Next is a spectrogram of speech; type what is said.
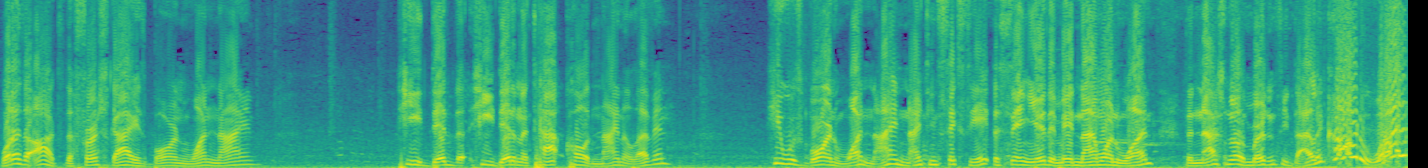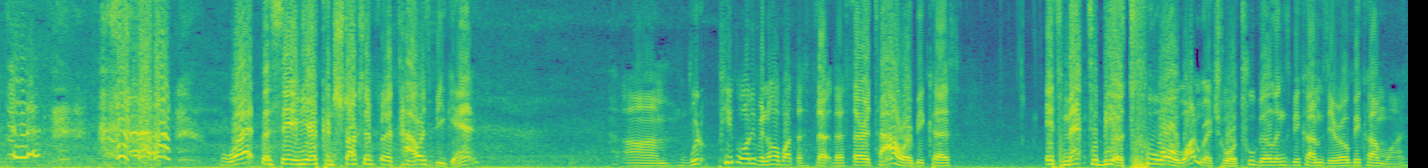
what are the odds? The first guy is born one nine. He did the he did an attack called 9/11 he was born 1 9 1968, the same year they made 911 the national emergency dialing code. What? what? The same year construction for the towers began? Um, people don't even know about the, th- the third tower because it's meant to be a 201 ritual. Two buildings become zero, become one.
